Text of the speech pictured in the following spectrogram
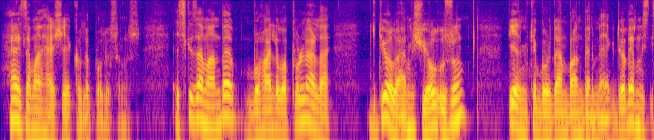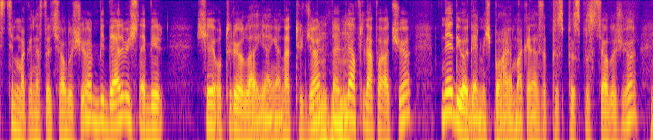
Her zaman her şeye kılıp bulursunuz. Eski zamanda buharlı vapurlarla gidiyorlarmış yol uzun. Diyelim ki buradan bandırmaya gidiyorlar. istim makinesi çalışıyor. Bir dervişle bir şey oturuyorlar yan yana tüccar. Hı hı. Laf lafı açıyor. Ne diyor demiş buhar makinesi pıs pıs pıs çalışıyor. Hı.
